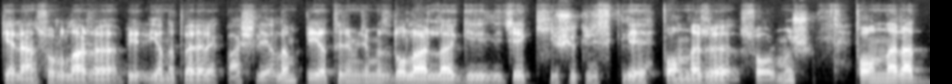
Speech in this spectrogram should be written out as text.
gelen sorulara bir yanıt vererek başlayalım. Bir yatırımcımız dolarla girilecek düşük riskli fonları sormuş. Fonlara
